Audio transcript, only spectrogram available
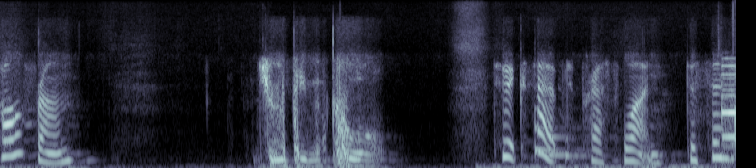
Call from. Droopy McCool. To accept, press 1. To send.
